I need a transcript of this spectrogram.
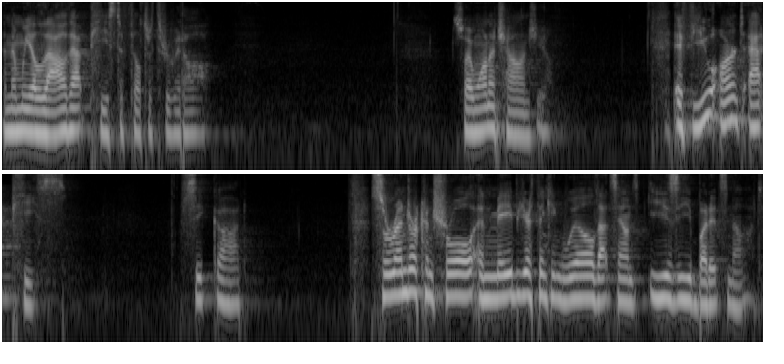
And then we allow that peace to filter through it all. So I want to challenge you. If you aren't at peace, seek God. Surrender control, and maybe you're thinking, Will, that sounds easy, but it's not.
